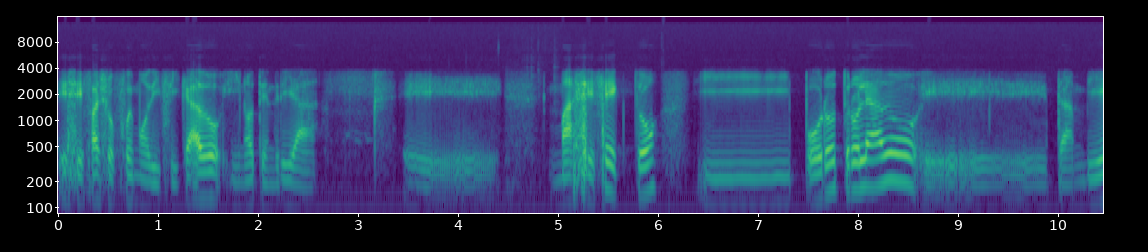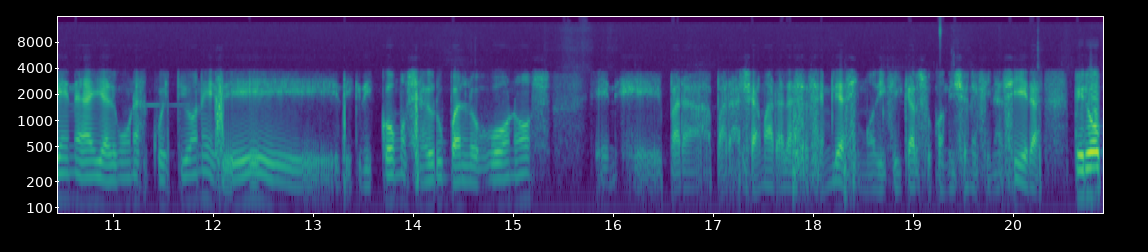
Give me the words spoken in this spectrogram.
ese fallo fue modificado y no tendría eh, más efecto. Y por otro lado eh, también hay algunas cuestiones de, de, cómo se agrupan los bonos eh, para, para llamar a las asambleas y modificar sus condiciones financieras. Pero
